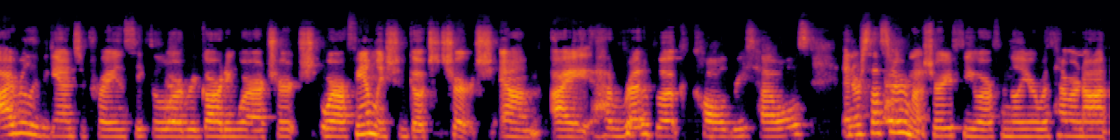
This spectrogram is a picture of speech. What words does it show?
i really began to pray and seek the lord regarding where our church where our family should go to church church. Um, I had read a book called Rees Howells Intercessor. I'm not sure if you are familiar with him or not.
